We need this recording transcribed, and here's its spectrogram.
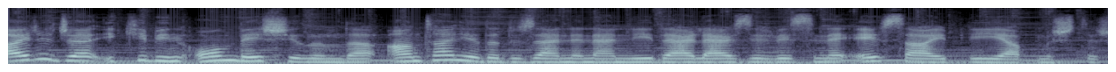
Ayrıca 2015 yılında Antalya'da düzenlenen Liderler Zirvesi'ne ev sahipliği yapmıştır.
